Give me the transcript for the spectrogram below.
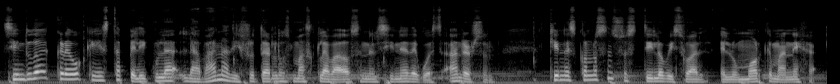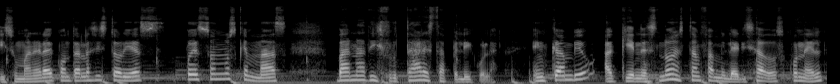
Sin duda creo que esta película la van a disfrutar los más clavados en el cine de Wes Anderson. Quienes conocen su estilo visual, el humor que maneja y su manera de contar las historias, pues son los que más van a disfrutar esta película. En cambio, a quienes no están familiarizados con él,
